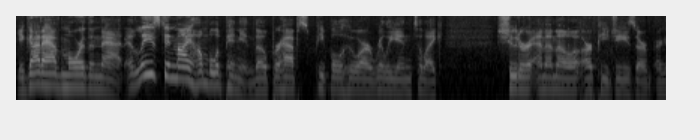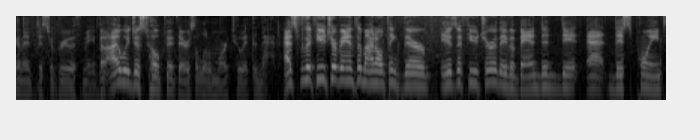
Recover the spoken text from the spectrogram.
You gotta have more than that, at least in my humble opinion, though perhaps people who are really into like shooter MMO RPGs are, are going to disagree with me, but I would just hope that there's a little more to it than that. As for the future of Anthem, I don't think there is a future. They've abandoned it at this point.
